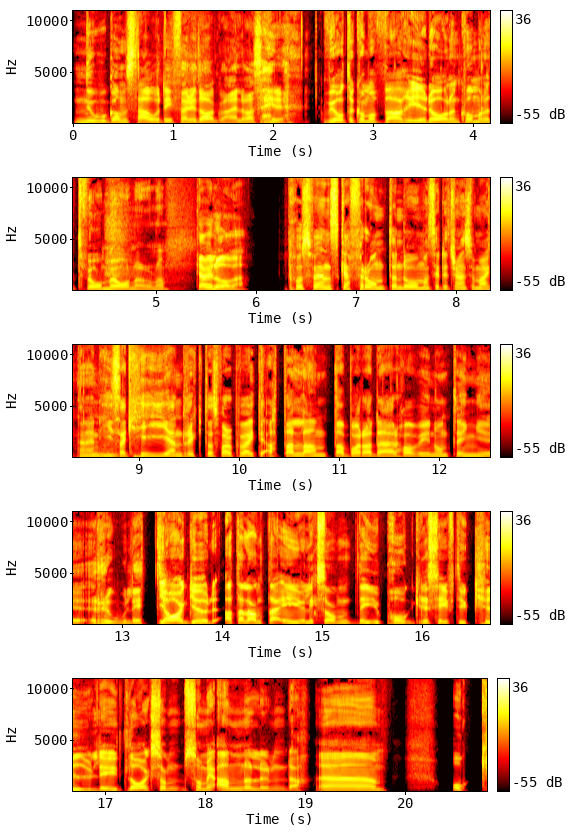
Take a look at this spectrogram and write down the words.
nog om Saudi för idag, va? eller vad säger du? Vi återkommer varje dag de kommande två månaderna. kan vi lova. På svenska fronten då, om man ser till transfermarknaden. Mm. Isak Hien ryktas vara på väg till Atalanta. Bara där har vi någonting eh, roligt. Ja, gud. Atalanta är ju liksom, det är ju progressivt, det är kul, det är ett lag som, som är annorlunda. Uh, och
